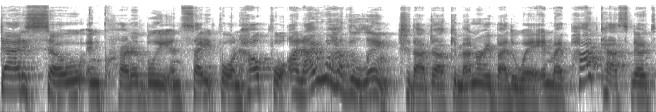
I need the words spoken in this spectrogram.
That is so incredibly insightful and helpful. And I will have the link to that documentary, by the way, in my podcast notes.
